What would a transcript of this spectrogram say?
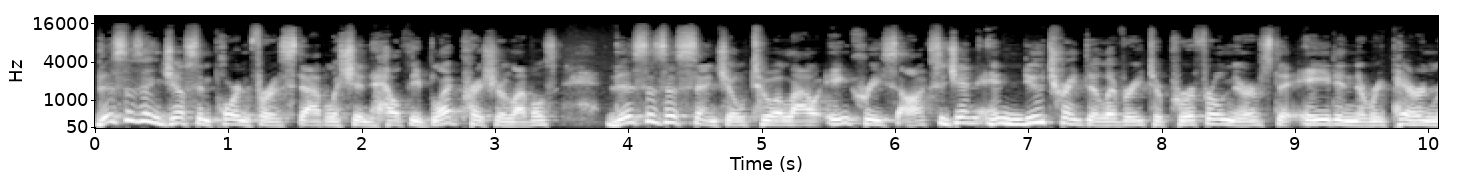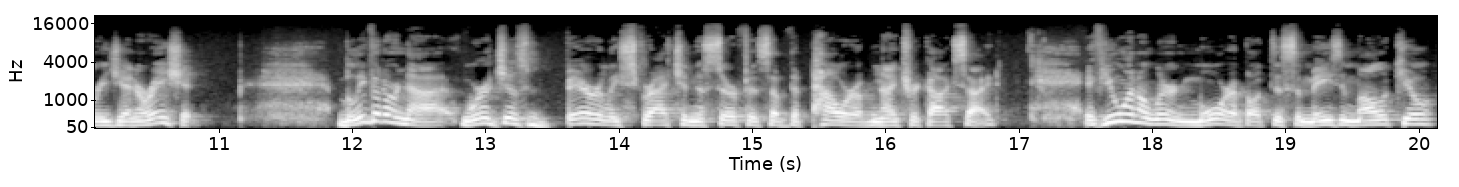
This isn't just important for establishing healthy blood pressure levels, this is essential to allow increased oxygen and nutrient delivery to peripheral nerves to aid in the repair and regeneration. Believe it or not, we're just barely scratching the surface of the power of nitric oxide. If you want to learn more about this amazing molecule,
